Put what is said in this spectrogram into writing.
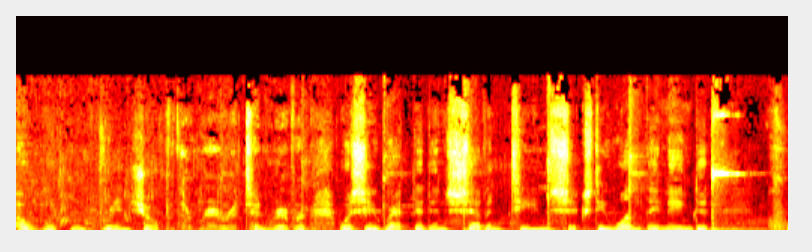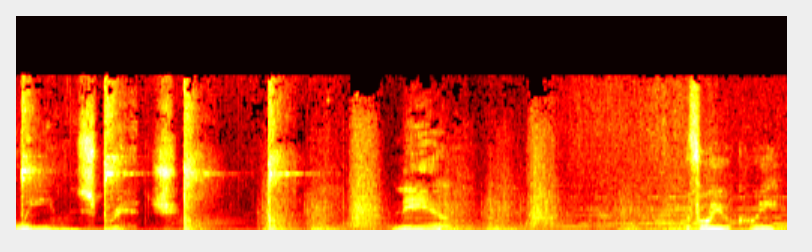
A wooden bridge over the Raritan River was erected in 1761. They named it Queen's Bridge. Kneel before your queen.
